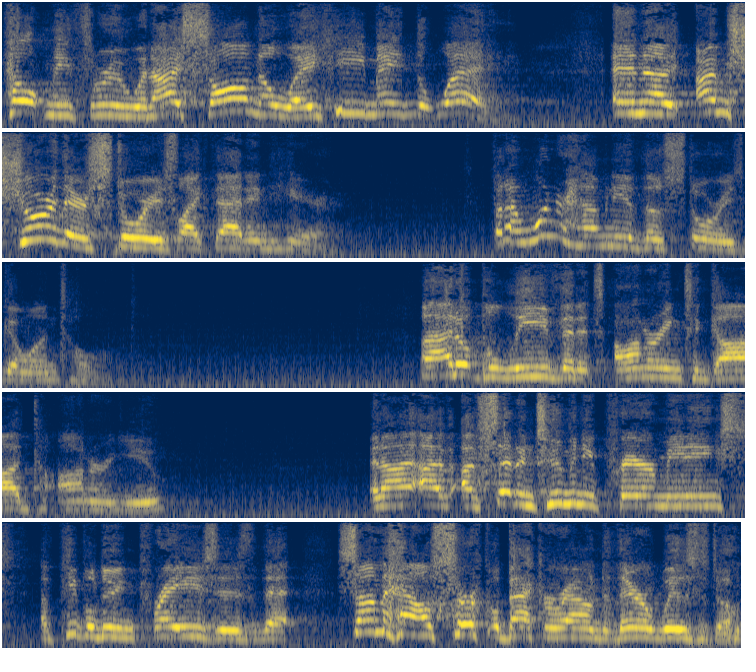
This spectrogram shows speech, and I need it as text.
helped me through. When I saw no way, he made the way. And uh, I'm sure there's stories like that in here. But I wonder how many of those stories go untold. I don't believe that it's honoring to God to honor you. And I, have I've said in too many prayer meetings of people doing praises that somehow circle back around their wisdom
